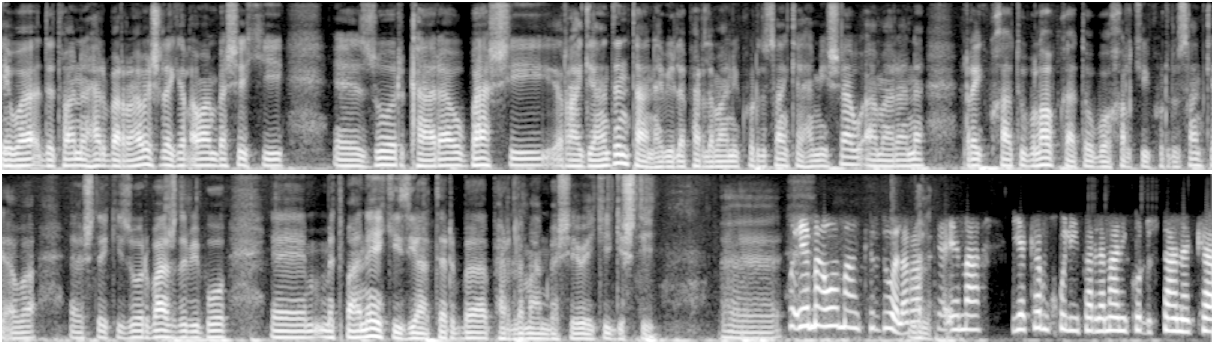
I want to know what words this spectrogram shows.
ئێوە دەتوانن هەر بەڕاوش لەگەڵ ئەوان بەشێکی زۆر کارا و باشی ڕاگەاندنتان هەبی لە پەرلەمانی کوردستان کە هەمیشا و ئامارانە ڕێک بخات و بڵاو بکاتەوە بۆ خەڵکی کوردستان کە ئەوە شتێکی زۆر باش دەبی بۆ متمانەیەکی زیاتر بە پەرلەمان بە شێوەیەکی گشتی ئێمە ئەوەمان کردووە لە ڕاستە ئێمە یەکەم خولی پەرلەمانی کوردستانە کە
